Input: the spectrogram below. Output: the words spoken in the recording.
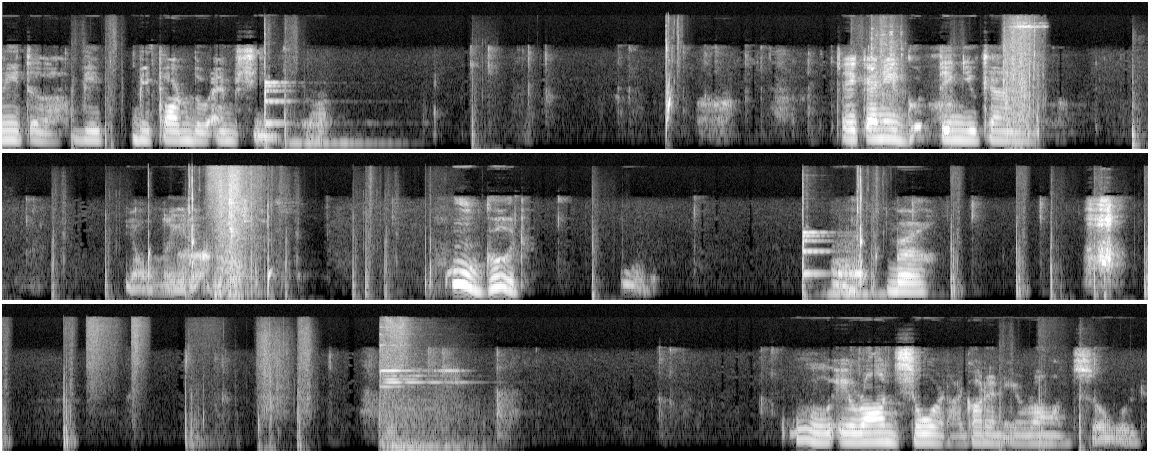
need, to be be part of the MC. Take any good thing you can. You'll need it. Ooh, good. Bruh. Ooh, Iran sword. I got an Iran sword.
